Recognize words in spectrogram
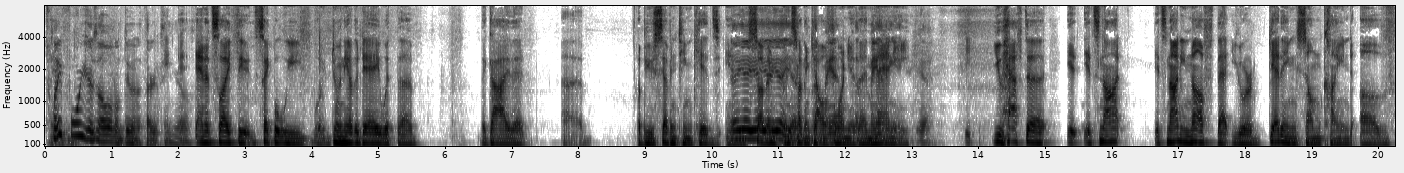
24 years old, I'm doing a 13 year old. and it's like the it's like what we were doing the other day with the the guy that uh, abused 17 kids in southern in Southern California, the, nanny. Yeah. You have to. It, it's not. It's not enough that you're getting some kind of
